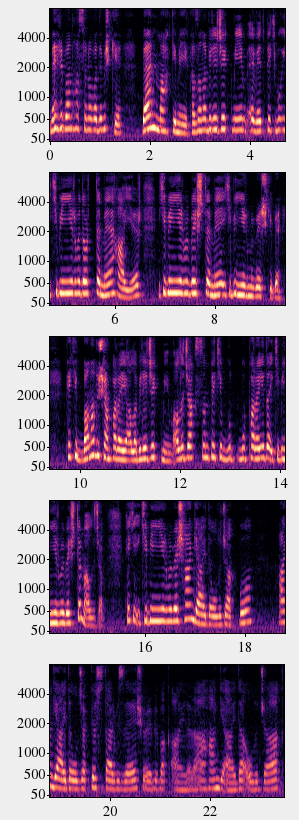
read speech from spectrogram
Mehriban Hasanova demiş ki ben mahkemeyi kazanabilecek miyim? Evet. Peki bu 2024'te mi? Hayır. 2025'te mi? 2025 gibi. Peki bana düşen parayı alabilecek miyim? Alacaksın. Peki bu, bu parayı da 2025'te mi alacak? Peki 2025 hangi ayda olacak bu? Hangi ayda olacak? Göster bize. Şöyle bir bak aylara. Hangi ayda olacak?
